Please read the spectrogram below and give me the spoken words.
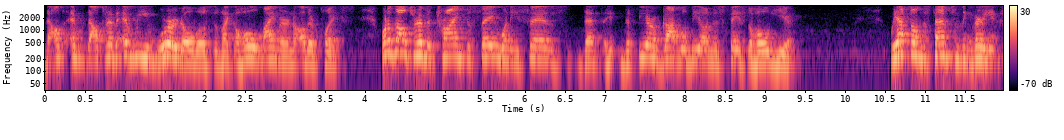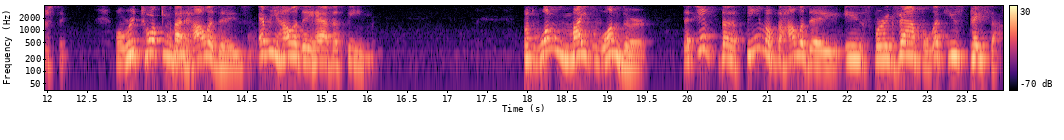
the the Alter Rebbe, every word almost is like a whole mimer in another place. What is Alter Rebbe trying to say when he says that the fear of God will be on his face the whole year? We have to understand something very interesting. When we're talking about holidays, every holiday has a theme. But one might wonder that if the theme of the holiday is, for example, let's use Pesach.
